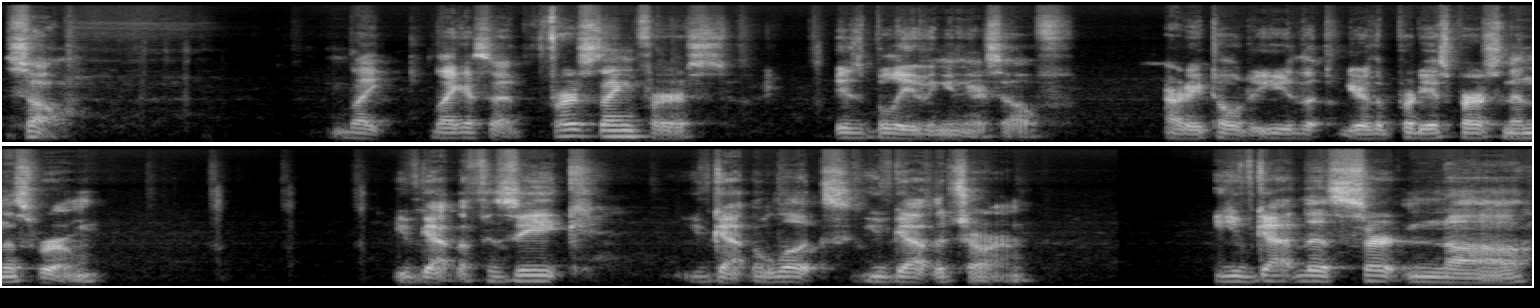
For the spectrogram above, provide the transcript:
so like like I said, first thing first is believing in yourself. I already told you you're the, you're the prettiest person in this room. You've got the physique, you've got the looks, you've got the charm. You've got this certain uh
